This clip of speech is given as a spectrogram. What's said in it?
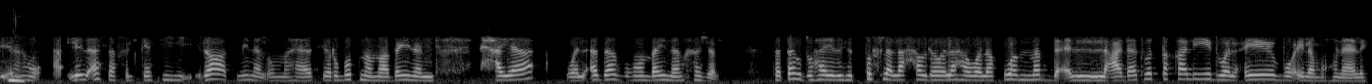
بأنه نعم. للأسف الكثيرات من الأمهات يربطن ما بين الحياء والأدب وما بين الخجل. فتغدو هذه الطفلة لا حول لها ولا قوة من مبدأ العادات والتقاليد والعيب وإلى ما هنالك.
